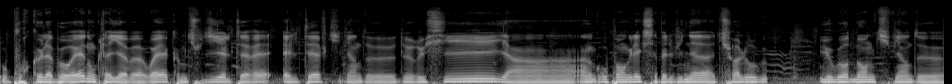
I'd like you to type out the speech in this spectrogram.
ou pour collaborer. Donc là, il y a, bah, ouais, comme tu dis, LTF qui vient de, de Russie. Il y a un, groupe anglais qui s'appelle Vina Natural Yogu- Yogurt Band qui vient de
